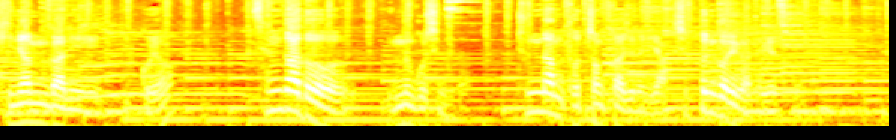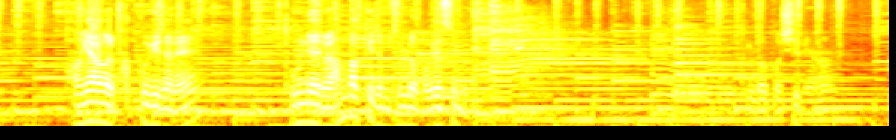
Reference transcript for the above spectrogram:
기념관이 있고요. 생가도 있는 곳입니다. 충남 도청까지는 약 10분 거리가 되겠습니다. 방향을 바꾸기 전에 동네를 한 바퀴 좀 둘러보겠습니다. 음, 둘러보시면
